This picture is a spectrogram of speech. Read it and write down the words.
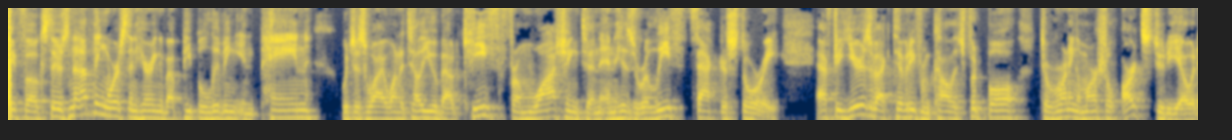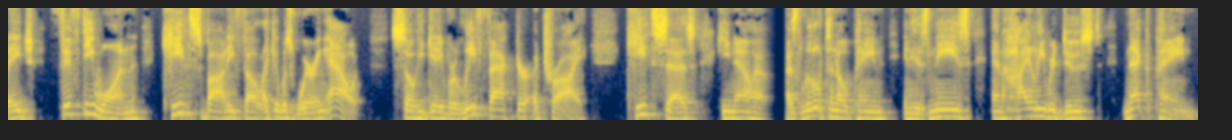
Hey, folks, there's nothing worse than hearing about people living in pain, which is why I want to tell you about Keith from Washington and his relief factor story. After years of activity from college football to running a martial arts studio at age 51, Keith's body felt like it was wearing out. So he gave Relief Factor a try. Keith says he now has little to no pain in his knees and highly reduced neck pain.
